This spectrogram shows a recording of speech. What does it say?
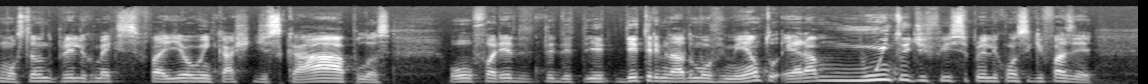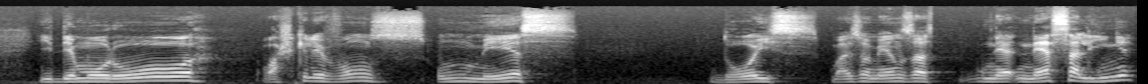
mostrando para ele como é que se faria o encaixe de escápulas, ou faria de, de, de, determinado movimento, era muito difícil para ele conseguir fazer. E demorou, eu acho que levou uns um mês, dois, mais ou menos a, nessa linha,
